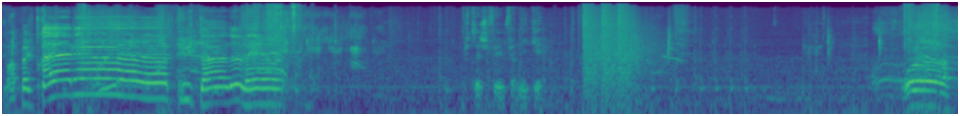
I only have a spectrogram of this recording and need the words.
Je me rappelle très bien, putain de merde. Putain, j'ai failli me faire niquer. Oh.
